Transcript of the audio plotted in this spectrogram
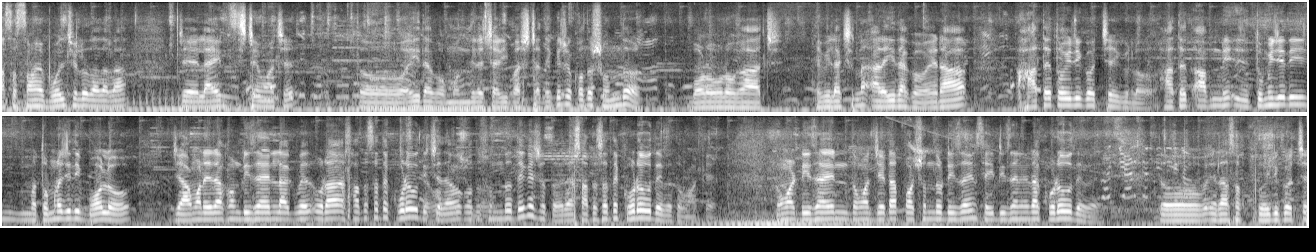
আসার সময় বলছিল দাদারা যে লাইন সিস্টেম আছে। তো এই দেখো মন্দিরের চারিপাশটা, দেখেছ কত সুন্দর? বড় বড় গাছ হেভি লাগছে না? আর এই দেখো, এরা হাতে তৈরি করছে এগুলো। হাতে আপনি, তুমি যদি, তোমরা যদি বলো যে আমার এরকম ডিজাইন লাগবে, ওরা সাথে সাথে করেও দিচ্ছে। দেখো কত সুন্দর, দেখেছ তো? এরা সাথে সাথে করেও দেবে তোমাকে। তোমার ডিজাইন তোমার যেটা পছন্দ ডিজাইন সেই ডিজাইন এরা করেও দেবে। তো এরা সব তৈরি করছে,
